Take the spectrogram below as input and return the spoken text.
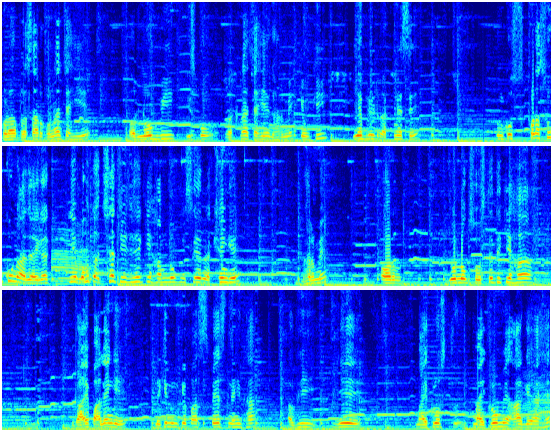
थोड़ा प्रसार होना चाहिए और लोग भी इसको रखना चाहिए घर में, क्योंकि ये ब्रीड रखने से उनको थोड़ा सुकून आ जाएगा। ये बहुत अच्छा चीज़ है कि हम लोग इसे रखेंगे घर में, और जो लोग सोचते थे कि हाँ गाय पालेंगे, लेकिन उनके पास स्पेस नहीं था। अभी ये माइक्रो माइक्रो में आ गया है।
